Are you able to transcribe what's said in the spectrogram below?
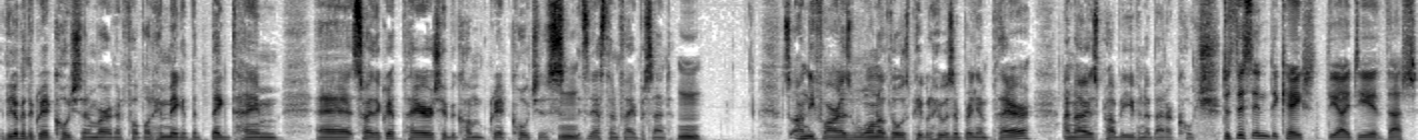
If you look at the great coaches in American football who make it the big time, uh, sorry, the great players who become great coaches, mm. it's less than five percent. Mm. So Andy Farr is one of those people who was a brilliant player and now is probably even a better coach. Does this indicate the idea that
